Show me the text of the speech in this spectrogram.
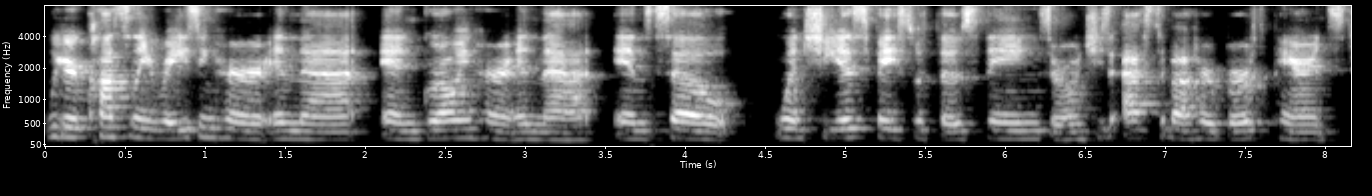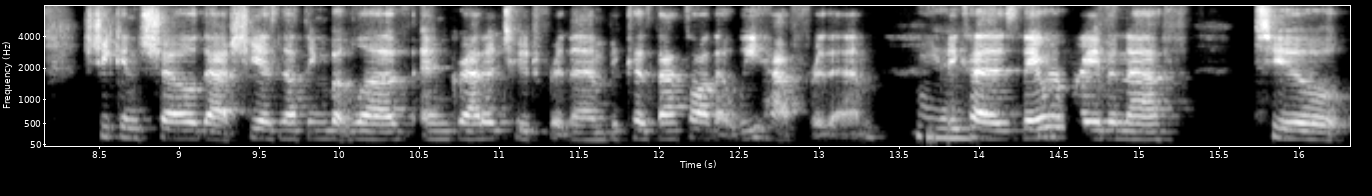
we are constantly raising her in that and growing her in that and so when she is faced with those things or when she's asked about her birth parents, she can show that she has nothing but love and gratitude for them because that's all that we have for them. Yeah. Because they were brave enough to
